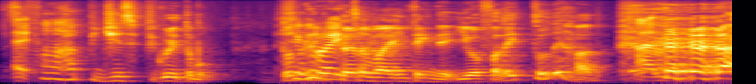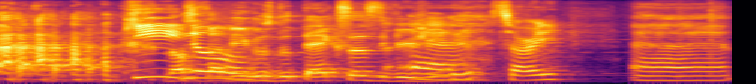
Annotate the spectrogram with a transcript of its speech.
Você fala rapidinho esse figuratable. Todo americano vai entender. E eu falei tudo errado. Que Nossos no... amigos do Texas e Virgínia. É, sorry. É,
